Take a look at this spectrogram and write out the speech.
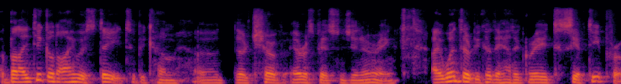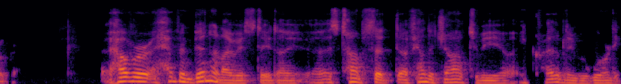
But I did go to Iowa State to become uh, their chair of aerospace engineering. I went there because they had a great CFD program. However, having been at Iowa State, I, as Tom said, I found the job to be uh, incredibly rewarding.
